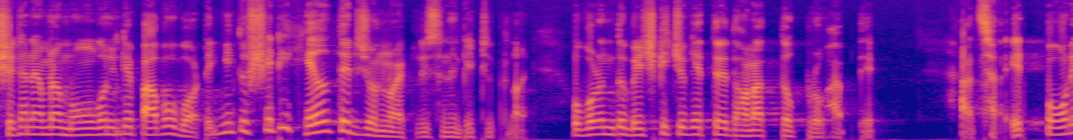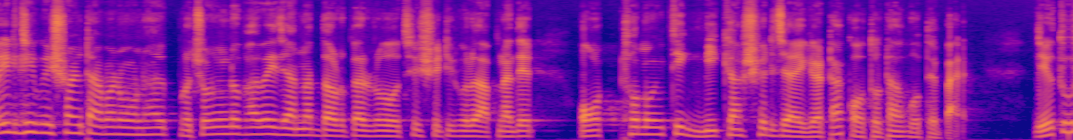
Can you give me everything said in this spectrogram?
সেখানে আমরা মঙ্গলকে পাবো বটে, কিন্তু সেটি হেলথের জন্য অ্যাটলিস্ট নেগেটিভ নয়। উপরন্তু বেশ কিছু ক্ষেত্রে ধনাত্মক প্রভাব দেবে। আচ্ছা এর পরের যে বিষয়টা আমার মনে হয় প্রচণ্ডভাবে জানার দরকার রয়েছে সেটি হলো আপনাদের অর্থনৈতিক বিকাশের জায়গাটা কতটা হতে পারে। যেহেতু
